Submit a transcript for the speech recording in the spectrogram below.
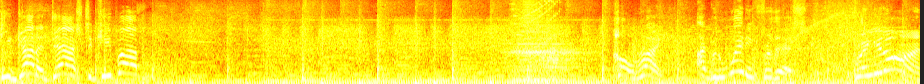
You gotta dash to keep up! Alright, I've been waiting for this! Bring it on!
